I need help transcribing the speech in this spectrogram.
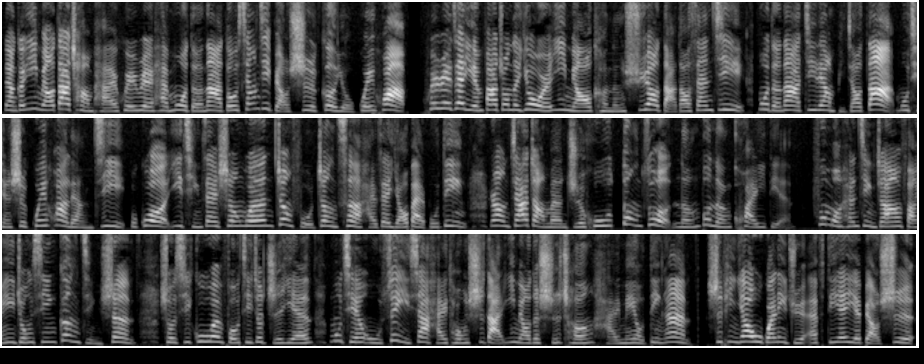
两个疫苗大厂牌辉瑞和莫德纳都相继表示各有规划。辉瑞在研发中的幼儿疫苗可能需要打到三剂，莫德纳剂量比较大，目前是规划两剂。不过疫情在升温，政府政策还在摇摆不定，让家长们直呼动作能不能快一点？父母很紧张，防疫中心更谨慎。首席顾问佛奇就直言，目前五岁以下孩童施打疫苗的时程还没有定案。食品药物管理局 FDA 也表示，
